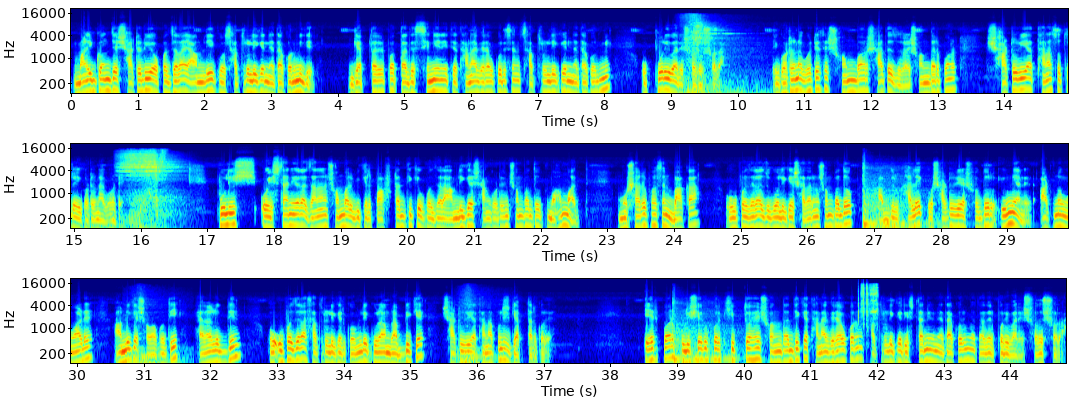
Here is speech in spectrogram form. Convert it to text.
মানিকগঞ্জের সাটুরিয়া উপজেলায় আমলীগ ও ছাত্রলীগের নেতাকর্মীদের গ্রেপ্তারের পর তাদের ছিনিয়ে নিতে থানা ঘেরাও করেছেন ছাত্রলীগের নেতাকর্মী ও পরিবারের সদস্যরা। এই ঘটনা ঘটেছে সোমবার সাতে জুলাই। সন্ধ্যার পর সাটুরিয়া থানা চত্বরে এই ঘটনা ঘটে। পুলিশ ও স্থানীয়রা জানান, সোমবার বিকেল পাঁচটার দিকে উপজেলা আমলীগের সাংগঠনিক সম্পাদক মোহাম্মদ মোশাররফ হোসেন বাকা ও উপজেলা যুবলীগের সাধারণ সম্পাদক আব্দুল খালেক ও সাটুরিয়া সদর ইউনিয়নের আট নং ওয়ার্ডের আমলীগের সভাপতি হেলাল উদ্দিন ও উপজেলা ছাত্রলীগের কমলি গুলাম রাব্বিকে সাটুরিয়া থানা পুলিশ গ্রেপ্তার করে। এরপর পুলিশের উপর ক্ষিপ্ত হয়ে সন্ধ্যার দিকে থানা ঘেরাও করেন ছাত্রলীগের স্থানীয় নেতাকর্মী ও তাদের পরিবারের সদস্যরা।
